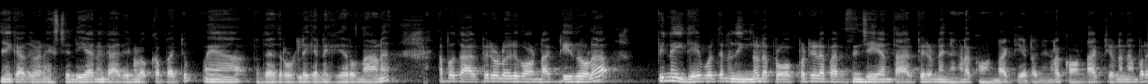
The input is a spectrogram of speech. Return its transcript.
നിങ്ങൾക്ക് അത് വേണം എക്സ്റ്റെൻഡ് ചെയ്യാനും കാര്യങ്ങളൊക്കെ പറ്റും. പഞ്ചായത്ത് റോഡിലേക്ക് തന്നെ കയറുന്നതാണ്. അപ്പോൾ താല്പര്യമുള്ളവർ കോൺടാക്ട് ചെയ്തോളുക. പിന്നെ ഇതേപോലെ തന്നെ നിങ്ങളുടെ പ്രോപ്പർട്ടിയുടെ പരസ്യം ചെയ്യാൻ താല്പര്യമുണ്ടെങ്കിൽ ഞങ്ങളെ കോൺടാക്ട് ചെയ്യട്ടോ. ഞങ്ങളെ കോൺടാക്ട് ചെയ്യേണ്ട number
